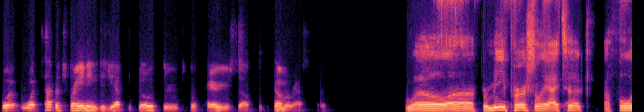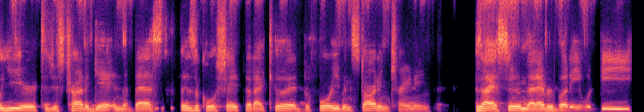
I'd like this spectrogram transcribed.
What what type of training did you have to go through to prepare yourself to become a wrestler? Well, uh, for me personally, I took a full year to just try to get in the best physical shape that I could before even starting training because I assumed that everybody would be,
